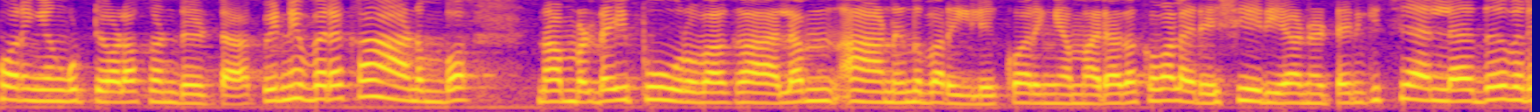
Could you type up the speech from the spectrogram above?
കുരങ്ങൻ കുട്ടികളൊക്കെ ഉണ്ട് കേട്ടോ പിന്നെ ഇവരെ കാണുമ്പോൾ നമ്മളുടെ ഈ പൂർവകാലം ആണെന്ന് പറയില്ലേ കുരങ്ങന്മാർ അതൊക്കെ വളരെ ശരിയാണ് കേട്ടോ എനിക്ക് ചിലത് ഇവർ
